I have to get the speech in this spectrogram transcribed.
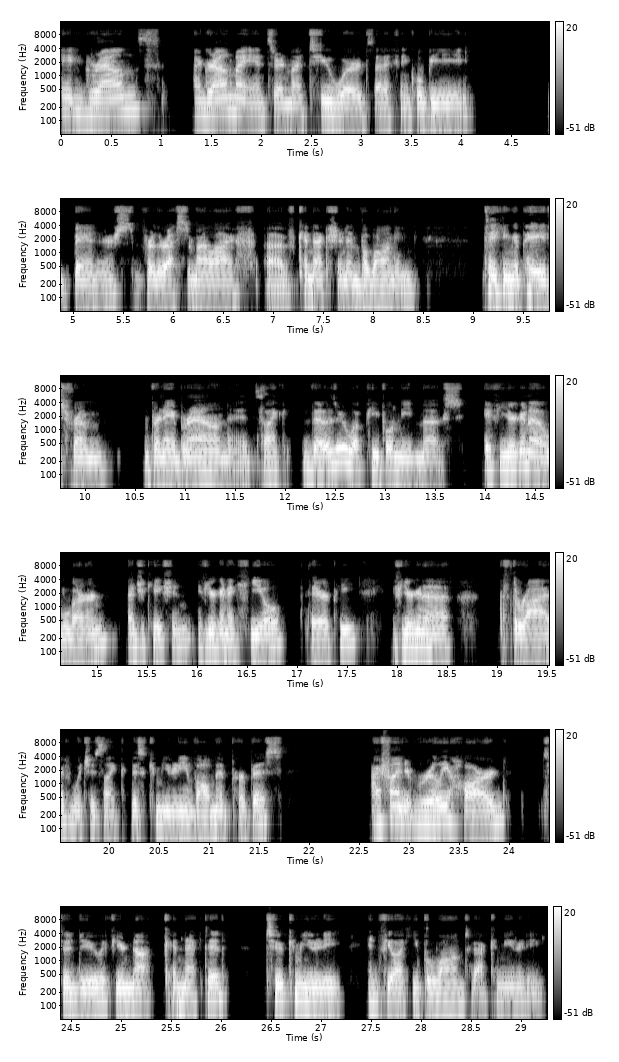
it grounds, I ground my answer in my two words that I think will be banners for the rest of my life of connection and belonging. Taking a page from Brene Brown, it's like those are what people need most. If you're going to learn education, if you're going to heal therapy, if you're going to thrive, which is like this community involvement purpose, I find it really hard to do if you're not connected to community and feel like you belong to that community.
